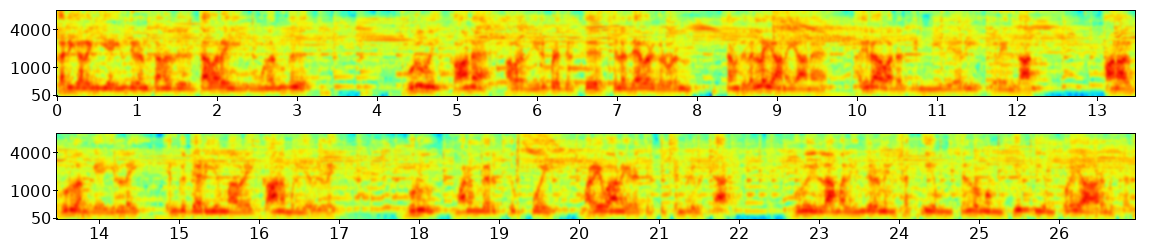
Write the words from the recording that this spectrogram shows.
கதிகலங்கிய இந்திரன் தனது தவறை உணர்ந்து குருவை காண அவரது இருப்பிடத்திற்கு சில தேவர்களுடன் தனது வெள்ளை யானையான ஐராவதத்தின் மீது ஏறி விரைந்தான். ஆனால் குரு அங்கே இல்லை. எங்கு தேடியும் அவரை காண முடியவில்லை. குரு மனம் வெறுத்து போய் மறைவான இடத்திற்கு சென்று விட்டார். குரு இல்லாமல் இந்திரனின் சக்தியும் செல்வமும் கீர்த்தியும் குறைய ஆரம்பித்தது.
